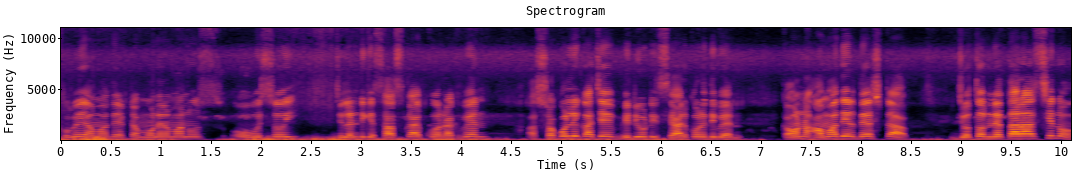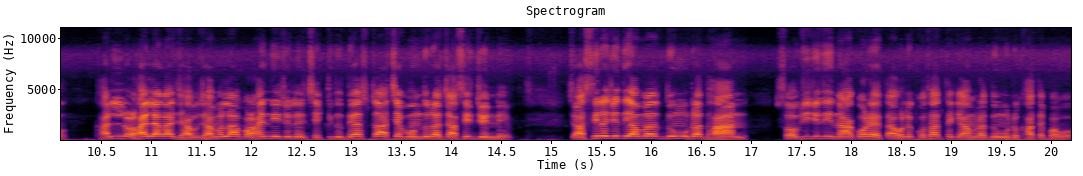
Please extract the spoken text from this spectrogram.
খুবই আমাদের একটা মনের মানুষ। অবশ্যই চ্যানেলটিকে সাবস্ক্রাইব করে রাখবেন আর সকলের কাছে ভিডিওটি শেয়ার করে দিবেন। কারণ আমাদের দেশটা যত নেতারা আছে না খালি লড়াই লাগা ঝামেলা বাড়াই নিয়ে চলে কিন্তু দেশটা আছে বন্ধুরা চাষির জন্যে। চাষিরা যদি আমরা দু মুঠা ধান, সবজি যদি না করে, তাহলে কোথা থেকে আমরা দু মুঠো খেতে পাবো?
